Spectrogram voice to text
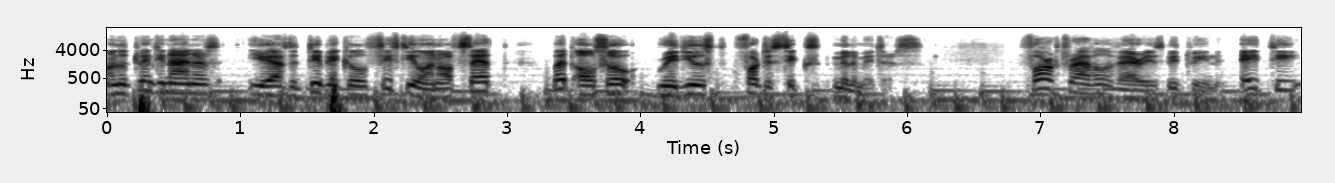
On the 29ers, you have the typical 51 offset, but also reduced 46mm. Fork travel varies between 80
